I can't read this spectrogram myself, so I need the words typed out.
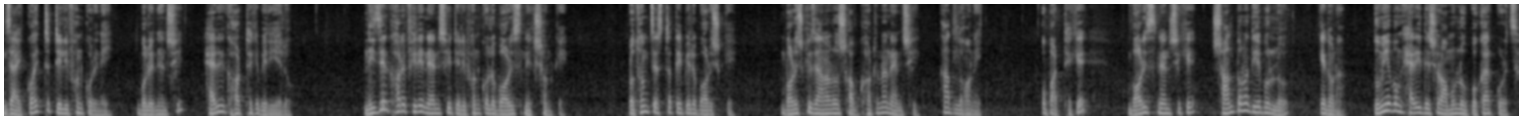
যাই, কয়েকটা টেলিফোন করে নেই, বলে ন্যান্সি হ্যারির ঘর থেকে বেরিয়ে এলো। নিজের ঘরে ফিরে ন্যান্সি টেলিফোন করল বরিস নিক্সনকে। প্রথম চেষ্টাতেই পেল বরিশকে। বরিসকে জানালো সব ঘটনা ন্যান্সি কাঁদল অনেক। ওপার থেকে বরিস ন্যান্সিকে সান্ত্বনা দিয়ে বলল, কেঁদো না। তুমি এবং হ্যারি দেশের অমূল্য উপকার করেছ।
